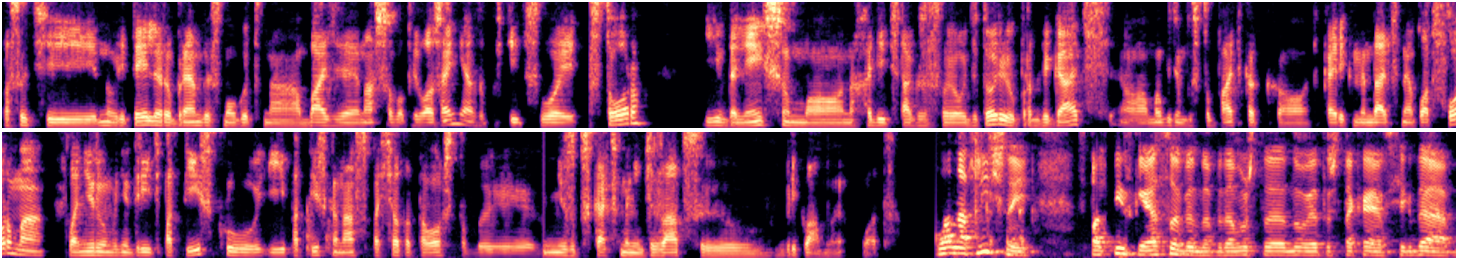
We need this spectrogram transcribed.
по сути, ну, ритейлеры, бренды смогут на базе нашего приложения запустить свой стор и в дальнейшем э, находить также свою аудиторию, продвигать. Э, мы будем выступать как э, такая рекомендательная платформа. Планируем внедрить подписку, и подписка нас спасет от того, чтобы не запускать монетизацию рекламную. Вот. План отличный, с подпиской особенно, потому что, ну, это же такая всегда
